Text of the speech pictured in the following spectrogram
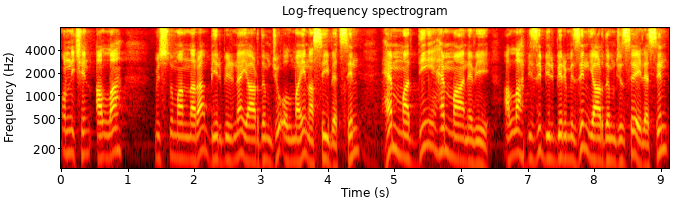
Onun için Allah Müslümanlara birbirine yardımcı olmayı nasip etsin. Hem maddi hem manevi. Allah bizi birbirimizin yardımcısı eylesin.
